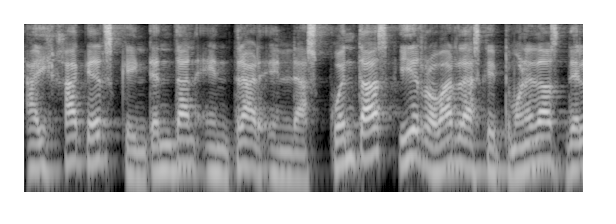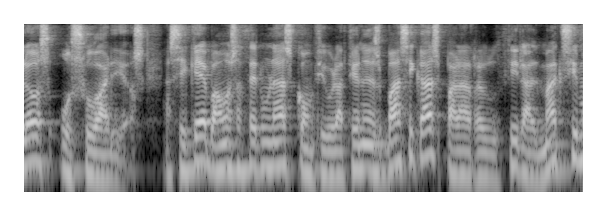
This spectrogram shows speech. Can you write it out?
hay hackers que intentan entrar en las cuentas y robar las criptomonedas de los usuarios. Así que vamos a hacer unas configuraciones básicas para reducir al máximo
